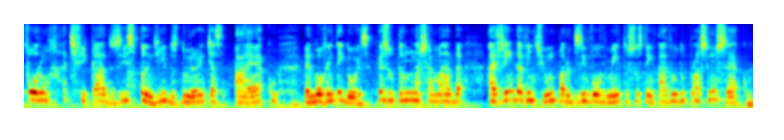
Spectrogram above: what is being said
foram ratificados e expandidos durante a ECO 92, eh, resultando na chamada Agenda 21 para o Desenvolvimento Sustentável do Próximo Século.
